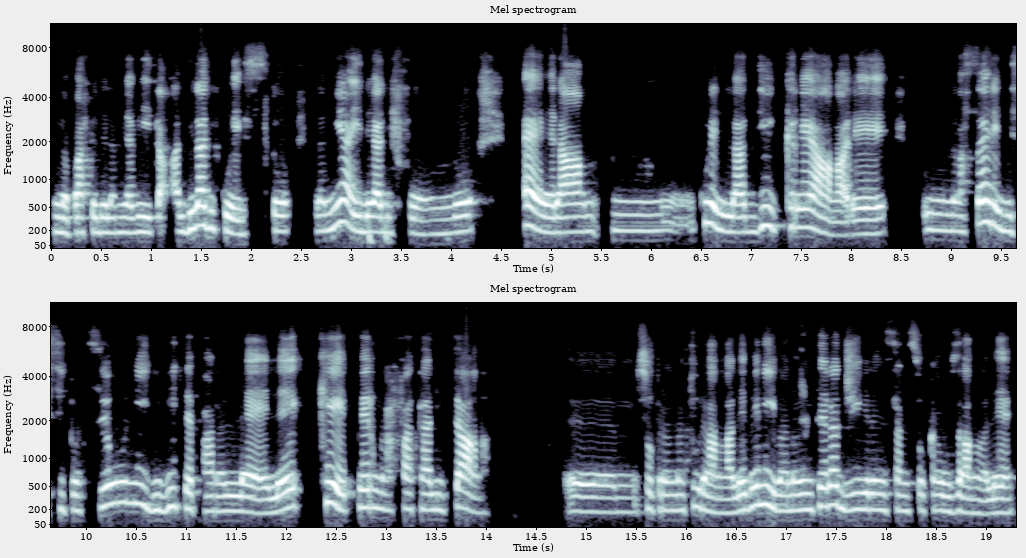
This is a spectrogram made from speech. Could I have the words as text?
una parte della mia vita, al di là di questo, la mia idea di fondo era mh, quella di creare una serie di situazioni di vite parallele che per una fatalità eh, soprannaturale venivano a interagire in senso causale.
